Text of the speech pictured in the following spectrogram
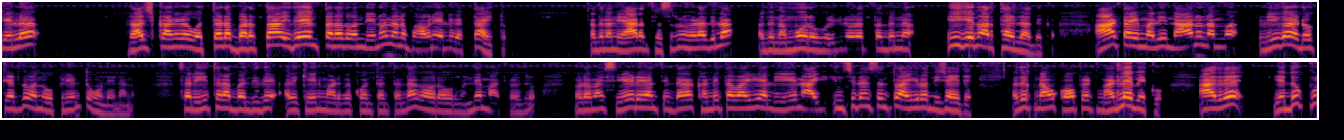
ಕೆಲ ರಾಜಕಾರಣಿಗಳ ಒತ್ತಡ ಬರ್ತಾ ಇದೆ ಅಂತ ಅನ್ನೋದು ಒಂದೇನೋ ನನ್ನ ಭಾವನೆಯಲ್ಲಿ ವ್ಯಕ್ತ ಆಯಿತು. ಅದು ನಾನು ಯಾರಂತ ಹೆಸರು ಹೇಳೋದಿಲ್ಲ, ಅದು ನಮ್ಮವರು ಹೊರಗಿನವ್ರು ಅಂತದನ್ನು ಈಗೇನು ಅರ್ಥ ಇಲ್ಲ ಅದಕ್ಕೆ. ಆ ಟೈಮಲ್ಲಿ ನಾನು ನಮ್ಮ ಲೀಗಲ್ ಅಡ್ವೊಕೇಟ್ದು ಒಂದು ಒಪಿನಿಯನ್ ತೊಗೊಂಡೆ ನಾನು. ಸರ್, ಈ ಥರ ಬಂದಿದೆ, ಅದಕ್ಕೆ ಏನು ಮಾಡಬೇಕು ಅಂತಂತಂದಾಗ ಅವ್ರು ಅವ್ರು ಒಂದೇ ಮಾತು ಹೇಳಿದ್ರು ನೋಡಮ್ಮ ಸೇಡೆ ಅಂತಿದ್ದಾಗ ಖಂಡಿತವಾಗಿ ಅಲ್ಲಿ ಏನು ಇನ್ಸಿಡೆನ್ಸ್ ಅಂತೂ ಆಗಿರೋದು ನಿಜ ಇದೆ. ಅದಕ್ಕೆ ನಾವು ಕೋಆಪ್ರೇಟ್ ಮಾಡಲೇಬೇಕು. ಆದರೆ ಎದಕ್ಕೂ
